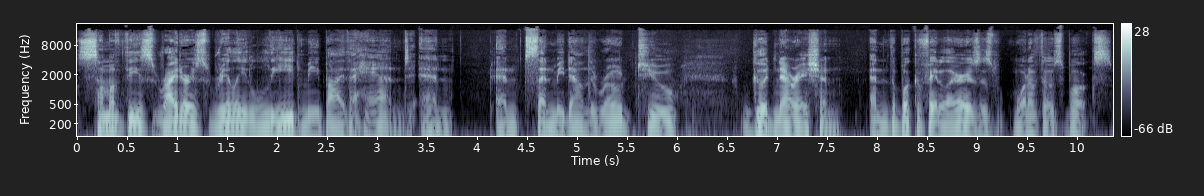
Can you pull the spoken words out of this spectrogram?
some of these writers really lead me by the hand and and send me down the road to good narration and the Book of Fatal Errors is one of those books.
